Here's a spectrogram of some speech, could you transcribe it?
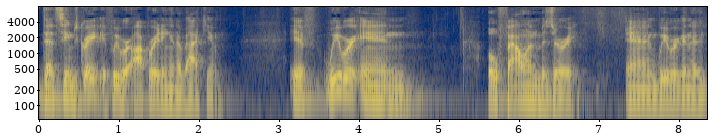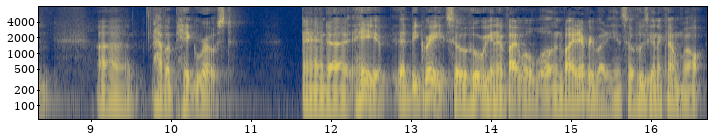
that seems great if we were operating in a vacuum. If we were in O'Fallon, Missouri, and we were going to uh, have a pig roast, and uh, hey, that'd be great. So who are we going to invite? Well, we'll invite everybody. And so who's going to come? Well,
